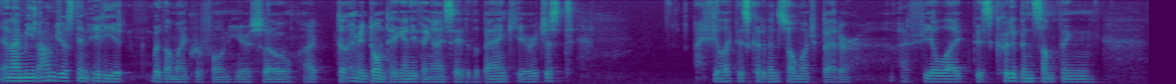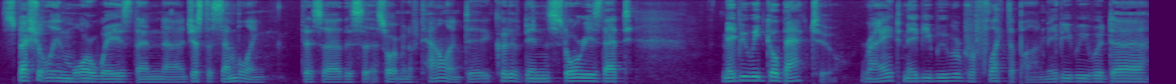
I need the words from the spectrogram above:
And I mean, I'm just an idiot with a microphone here, so I, I mean, don't take anything I say to the bank here. It just, I feel like this could have been so much better. I feel like this could have been something special in more ways than uh, just assembling this uh, this assortment of talent. It could have been stories that maybe we'd go back to, right? Maybe we would reflect upon. Maybe we would uh,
